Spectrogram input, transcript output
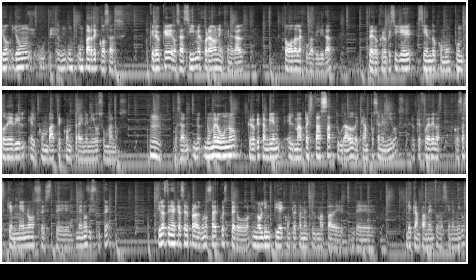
yo, yo un, un, par de cosas. Creo que, o sea, sí mejoraron en general toda la jugabilidad, pero creo que sigue siendo como un punto débil el combate contra enemigos humanos. Mm. O sea, número uno, creo que también el mapa está saturado de campos enemigos. Creo que fue de las cosas que menos, este, menos disfruté. Sí las tenía que hacer para algunos sidequests, pero no limpié completamente el mapa de, de, campamentos así enemigos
